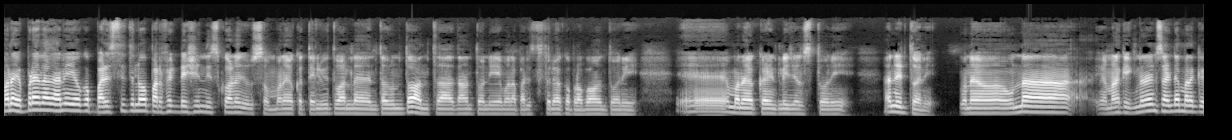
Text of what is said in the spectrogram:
మనం ఎప్పుడైనా కానీ ఒక పరిస్థితిలో పర్ఫెక్ట్ డెసిషన్ తీసుకోవాలని చూస్తాం. మన యొక్క తెలివి వల్ల ఎంత ఉందో అంత దాంతో మన పరిస్థితుల యొక్క ప్రభావంతో మన యొక్క ఇంటెలిజెన్స్తో అన్నిటితోని. మన ఉన్న మనకి ఇగ్నరెన్స్ అంటే మనకి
